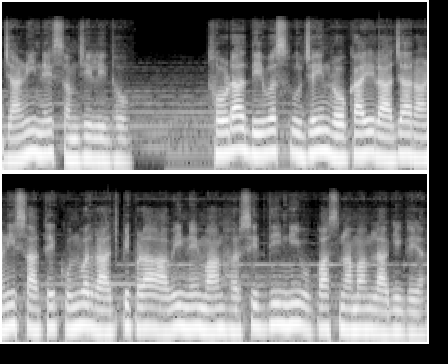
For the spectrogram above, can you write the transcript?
જાણીને સમજી લીધો. થોડા દિવસ ઉજ્જૈન રોકાઈ રાજા રાણી સાથે કુંવર રાજપીપળા આવીને માંગ હરસિદ્ધિની ઉપાસનામાં લાગી ગયા.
